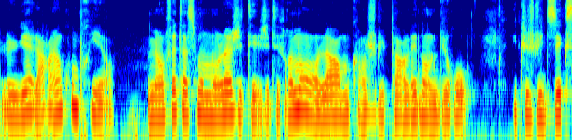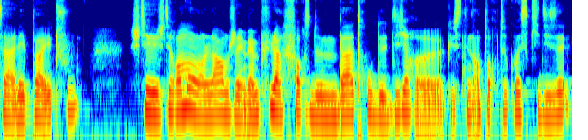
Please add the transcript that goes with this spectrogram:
le gars, il a rien compris. Hein. Mais en fait, à ce moment-là, j'étais, j'étais vraiment en larmes quand je lui parlais dans le bureau et que je lui disais que ça allait pas et tout. J'étais, j'étais vraiment en larmes, j'avais même plus la force de me battre ou de dire euh, que c'était n'importe quoi ce qu'il disait.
